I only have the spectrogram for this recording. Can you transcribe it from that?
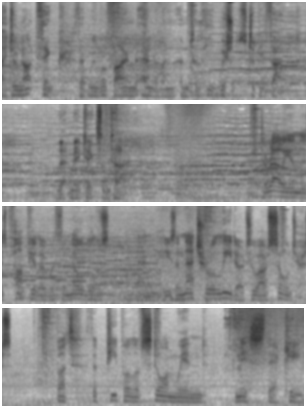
I do not think that we will find Anduin until he wishes to be found. That may take some time. Turalyon is popular with the nobles, and he's a natural leader to our soldiers. But the people of Stormwind miss their king.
